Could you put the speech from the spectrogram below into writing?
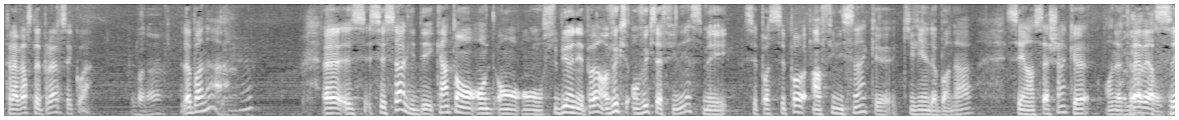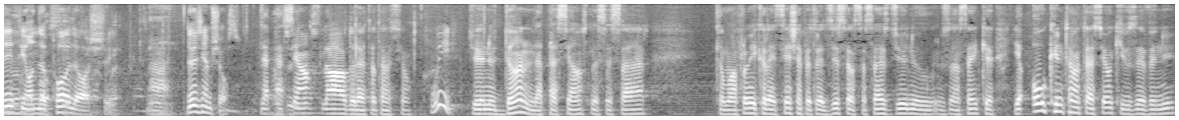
traversent l'épreuve, c'est quoi? Bonheur. Le bonheur. Euh, c'est ça l'idée. Quand on, on- on- on subit une épreuve, on veut que, on veut que ça finisse, mais c'est pas c'est pas en finissant que qui vient le bonheur. C'est en sachant que on a traversé accompli, puis on n'a pas lâché. Ah. Deuxième chose. La patience lors de la tentation. Oui. Dieu nous donne la patience nécessaire. Comme en 1 Corinthiens, chapitre 10, verset 16, Dieu nous, nous enseigne qu'il n'y a aucune tentation qui vous est venue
